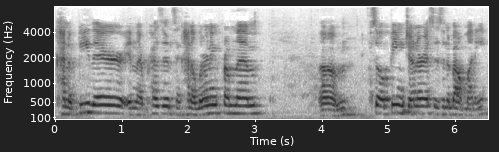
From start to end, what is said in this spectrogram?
kind of be there in their presence and kind of learning from them. Um, so, being generous isn't about money.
